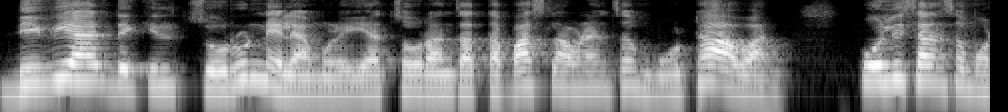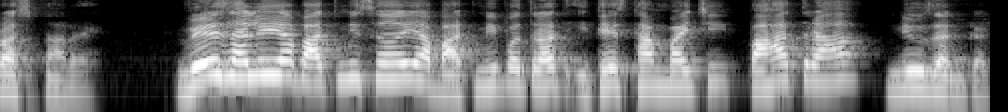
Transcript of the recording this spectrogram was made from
डीव्हीआर देखील चोरून नेल्यामुळे या चोरांचा तपास लावण्याचं मोठं आव्हान पोलिसांसमोर असणार आहे. वेळ झाली या बातमीसह या बातमीपत्रात इथेच थांबायची. पाहत रहा न्यूज अनकट.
